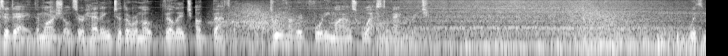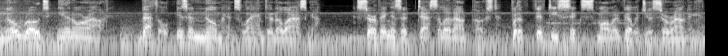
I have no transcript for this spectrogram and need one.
Today, the marshals are heading to the remote village of Bethel, 340 miles west of Anchorage. With no roads in or out, Bethel is a no man's land in Alaska, serving as a desolate outpost for the 56 smaller villages surrounding it.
